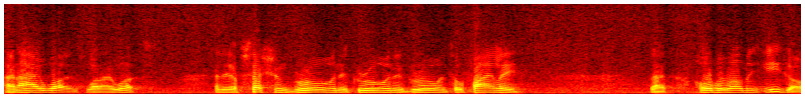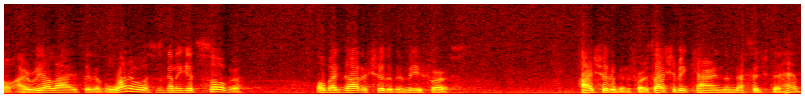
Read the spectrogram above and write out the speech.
And I was what I was. And the obsession grew and it grew and it grew until finally that overwhelming ego, I realized that if one of us is going to get sober, oh my God, it should have been me first. I should have been first. I should be carrying the message to him,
